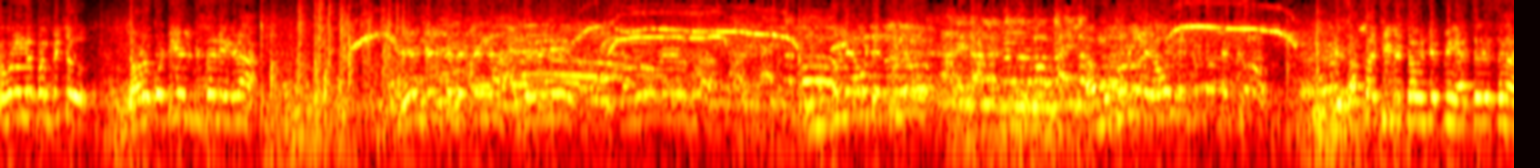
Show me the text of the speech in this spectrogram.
ఎవరన్నా పంపించు తొడగొట్టి గెలిపిస్తాను ఇక్కడ. ఏం గెలిస్తే ఖచ్చితంగా? అంతేగాని ఈ ముగ్గురు ఎవరు తెచ్చుకుంటావు? ఆ ముగ్గురులో ఎవరు తెచ్చుకుంటావు తెచ్చుకో సత్తా చూపిస్తామని చెప్పి హెచ్చరిస్తున్నా.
